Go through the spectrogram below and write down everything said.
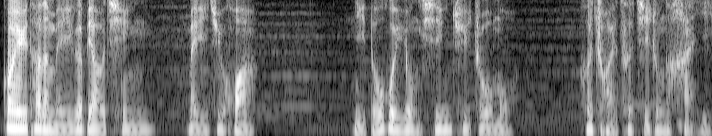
关于他的每一个表情、每一句话，你都会用心去琢磨和揣测其中的含义。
